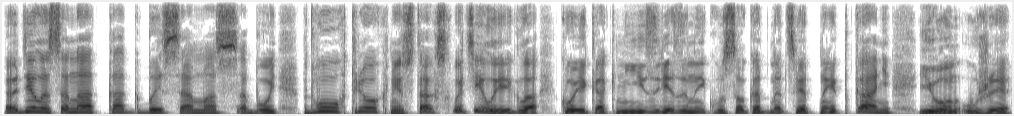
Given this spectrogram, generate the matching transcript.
Оделась она как бы сама собой. В двух-трех местах схватила игла кое-как неизрезанный кусок одноцветной ткани, и он уже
